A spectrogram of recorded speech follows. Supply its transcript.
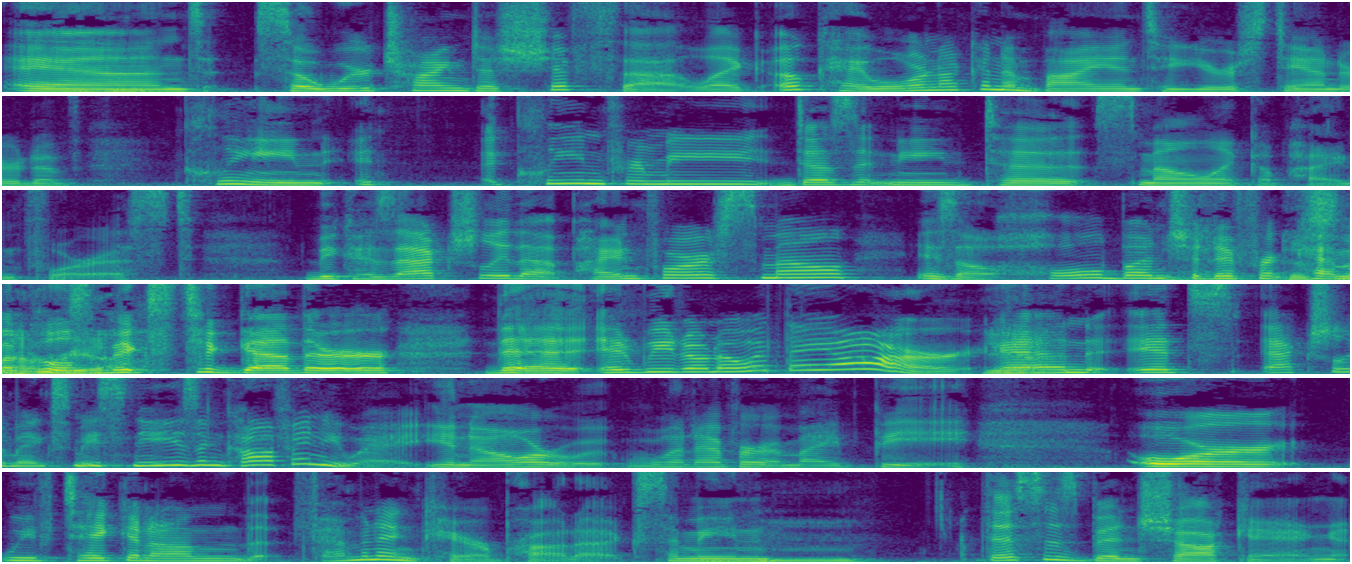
And mm-hmm. so we're trying to shift that. Like, okay, well, we're not going to buy into your standard of clean. It, a clean for me doesn't need to smell like a pine forest. Because actually, that pine forest smell is a whole bunch of different It's chemicals mixed together that, and we don't know what they are. Yeah. And it's actually makes me sneeze and cough anyway, you know, or whatever it might be. Or we've taken on the feminine care products. I mean, Mm-hmm. this has been shocking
